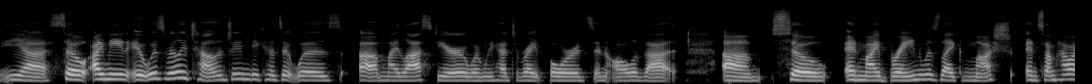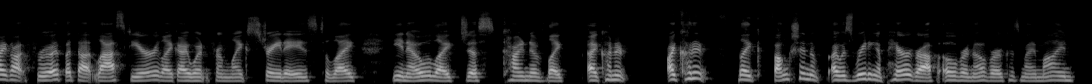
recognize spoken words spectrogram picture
yeah so i mean it was really challenging because it was um, my last year when we had to write boards and all of that um, so and my brain was like mush and somehow i got through it but that last year like i went from like straight a's to like you know like just kind of like I couldn't I couldn't like function. I was reading a paragraph over and over because my mind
